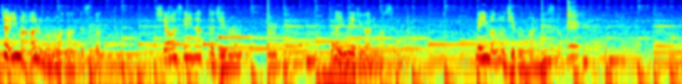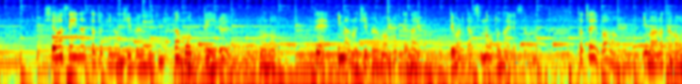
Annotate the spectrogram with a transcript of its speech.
じゃあ今あるものは何ですかって。幸せになった自分のイメージがありますよと。で今の自分がありますよ幸せになった時の自分が持っているもので今の自分は持ってないのって言われたらそんなことないですよね。例えば今あなたが音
